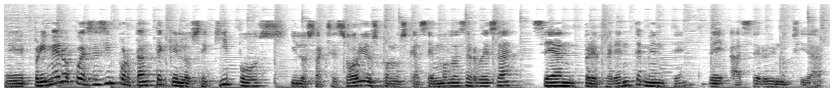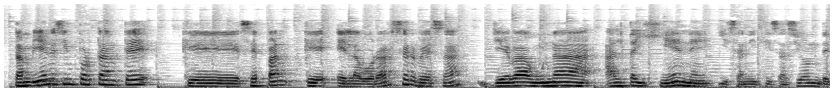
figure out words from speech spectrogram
Eh, primero pues es importante que los equipos y los accesorios con los que hacemos la cerveza sean preferentemente de acero inoxidable. También es importante que sepan que elaborar cerveza lleva una alta higiene y sanitización de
